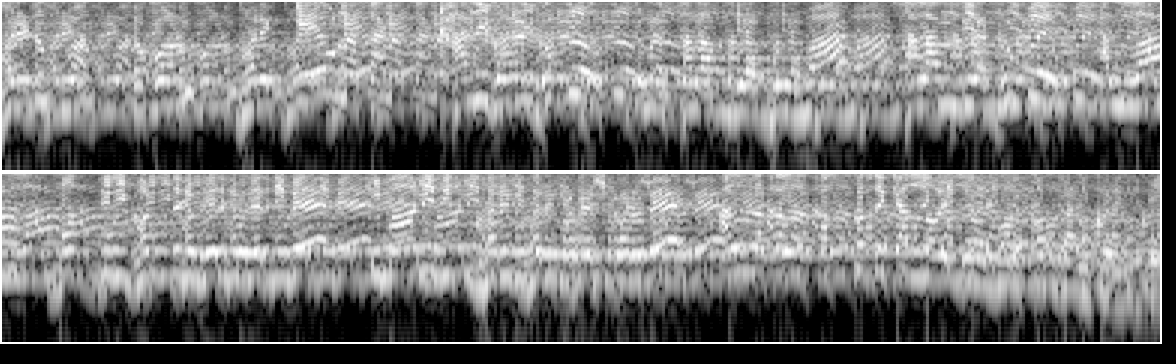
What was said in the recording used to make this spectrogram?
ঘরে ঢুকবা তখন ঘরে কেউ না থাক খালি ঘরে ঢুকলো তোমরা সালাম দিয়া ঢুকবা সালাম দিয়া ঢুকলে আল্লাহ বদিনী ঘর থেকে বের করে দিবে ইমানি ভিত ঘরের ভিতরে প্রবেশ করবে আল্লাহ তাআলার পক্ষ থেকে আল্লাহ ওই ঘরে বরকত দান করে দিবে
